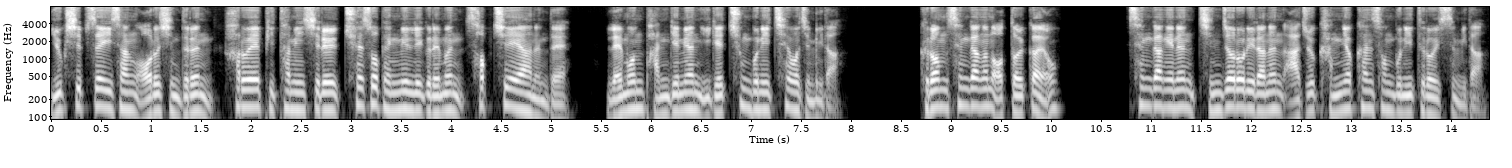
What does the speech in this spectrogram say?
60세 이상 어르신들은 하루에 비타민C를 최소 100mg은 섭취해야 하는데 레몬 반 개면 이게 충분히 채워집니다. 그럼 생강은 어떨까요? 생강에는 진저롤이라는 아주 강력한 성분이 들어 있습니다.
